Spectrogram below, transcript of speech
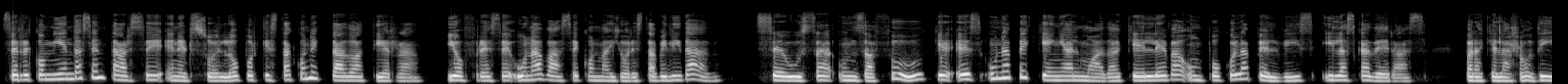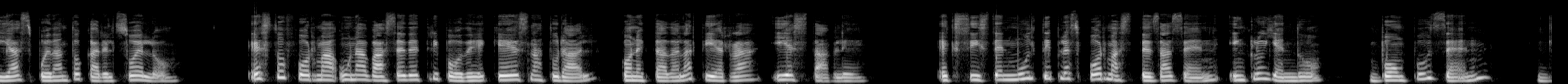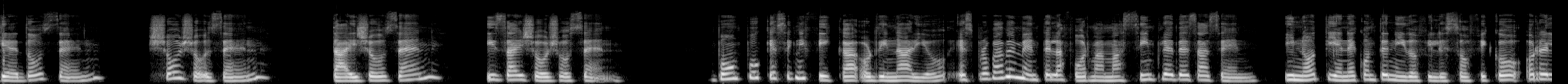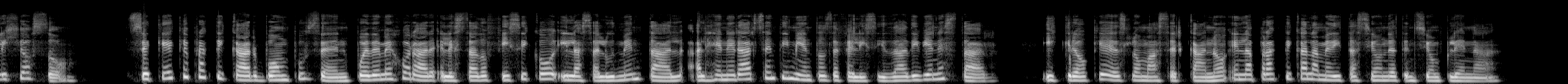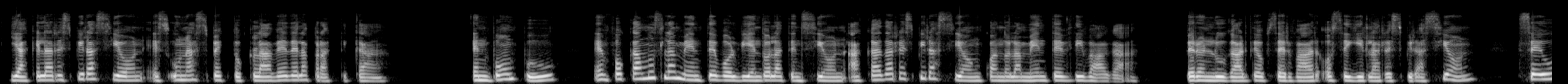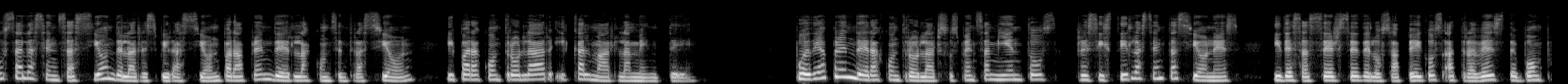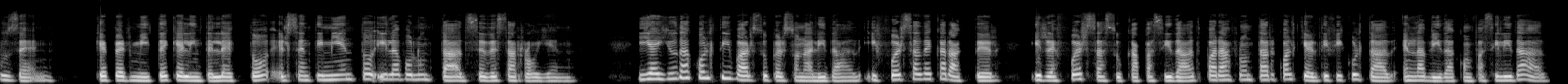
Se recomienda sentarse en el suelo porque está conectado a tierra y ofrece una base con mayor estabilidad. Se usa un zafu, que es una pequeña almohada que eleva un poco la pelvis y las caderas para que las rodillas puedan tocar el suelo. Esto forma una base de trípode que es natural, conectada a la tierra y estable. Existen múltiples formas de zazen, incluyendo Bonpu Zen, Gedo Zen, Shoujo Zen, Daijo Zen y Zaijojo Zen. Bonpu, que significa ordinario, es probablemente la forma más simple de Zazen y no tiene contenido filosófico o religioso. Sé que, que practicar Bonpu Zen puede mejorar el estado físico y la salud mental al generar sentimientos de felicidad y bienestar, y creo que es lo más cercano en la práctica a la meditación de atención plena, ya que la respiración es un aspecto clave de la práctica. En Bonpu, enfocamos la mente volviendo la atención a cada respiración cuando la mente divaga, pero en lugar de observar o seguir la respiración, se usa la sensación de la respiración para aprender la concentración y para controlar y calmar la mente. Puede aprender a controlar sus pensamientos, resistir las tentaciones y deshacerse de los apegos a través de Bonpu Zen, que permite que el intelecto, el sentimiento y la voluntad se desarrollen, y ayuda a cultivar su personalidad y fuerza de carácter y refuerza su capacidad para afrontar cualquier dificultad en la vida con facilidad.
